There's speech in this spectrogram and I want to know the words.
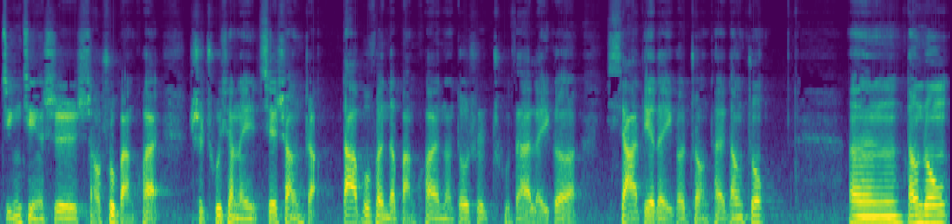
仅仅是少数板块是出现了一些上涨，大部分的板块呢都是处在了一个下跌的一个状态当中。嗯，当中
